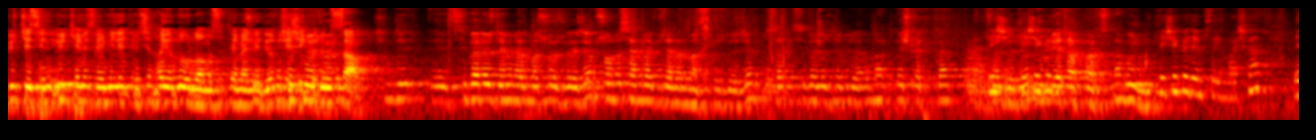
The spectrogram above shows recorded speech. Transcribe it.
bütçesinin ülkemiz ve milletimiz için hayırlı uğurlu olmasını temenni ediyorum. Teşekkür, ederim. Sağ olun. Şimdi e, Sibel Özdemir Hanım'a söz vereceğim. Sonra Semra Güzel Hanım'a söz vereceğim. Sibel Özdemir Hanım'a 5 dakika söz Teşekkür- veriyorum. teşekkür Cumhuriyet ederim. Halk Partisi'nden buyurun. Teşekkür ederim Sayın Başkan. Ee,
